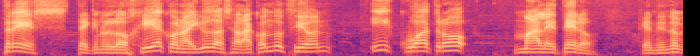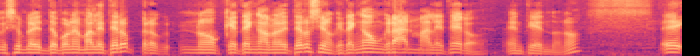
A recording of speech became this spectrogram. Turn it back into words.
Tres, tecnología con ayudas a la conducción. Y cuatro, maletero. Que entiendo que simplemente pone maletero, pero no que tenga maletero, sino que tenga un gran maletero. Entiendo, ¿no? Eh,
